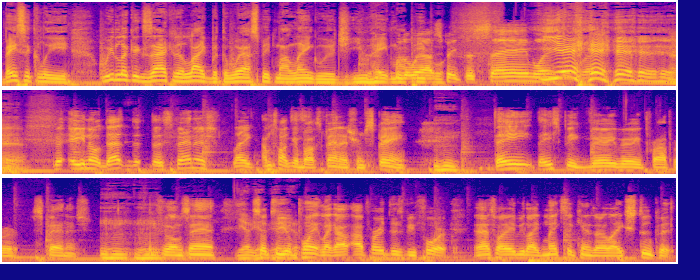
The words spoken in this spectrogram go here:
basically we look exactly alike, but the way I speak my language, you hate my the way I speak the same language. yeah. right? Yeah. The- you know that the, the Spanish, like I'm talking about Spanish from Spain. Mhm. They they speak very very proper Spanish. Mhm, You mhm. feel what I'm saying? Yep, so yep, to yep, your point, like I, I've heard this before, and that's why they be like Mexicans are like stupid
